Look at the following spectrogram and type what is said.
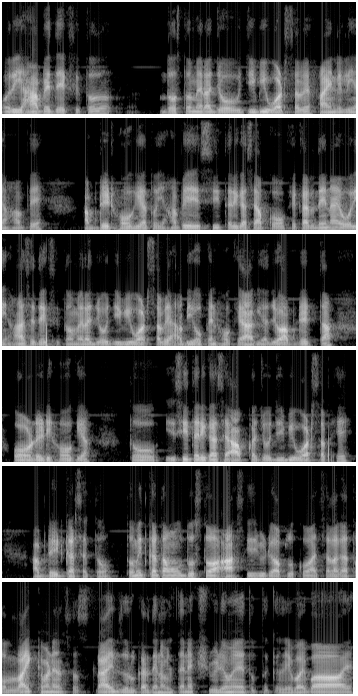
और यहाँ पे देख सकते हो, दोस्तों मेरा जो जी बी व्हाट्सअप है फाइनली यहाँ पे अपडेट हो गया तो यहाँ पे इसी तरीक़े से आपको ओके कर देना है और यहाँ से देख सकते हो मेरा जो जी बी व्हाट्सअप है, अभी ओपन होके आ गया, जो अपडेट था, वो ऑलरेडी हो गया। तो इसी तरीक़ा से आपका जो जी बी व्हाट्सअप है अपडेट कर सकते हो। तो उम्मीद करता हूँ दोस्तों, आज की वीडियो आप लोग को अच्छा लगा तो लाइक कमेंट एंड सब्सक्राइब ज़रूर कर देना। मिलता है नेक्स्ट वीडियो में, तब तक के लिए बाय बाय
